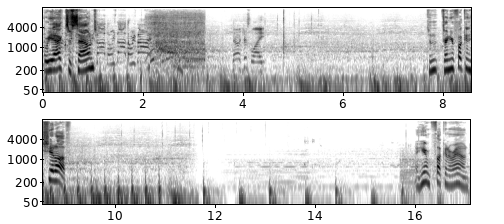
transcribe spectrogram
react to sound? No, he's not. No, he's not. No, just light. Turn, turn your fucking shit off. I hear him fucking around.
